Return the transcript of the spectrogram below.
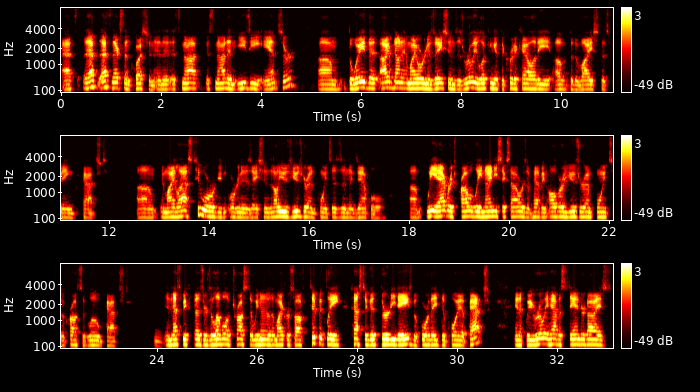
That's that, that's an excellent question, and it, it's not it's not an easy answer. Um, the way that I've done it in my organizations is really looking at the criticality of the device that's being patched. Um, in my last two organ organizations, and I'll use user endpoints as an example, um, we average probably 96 hours of having all of our user endpoints across the globe patched. Hmm. And that's because there's a level of trust that we know that Microsoft typically tests a good 30 days before they deploy a patch. And if we really have a standardized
